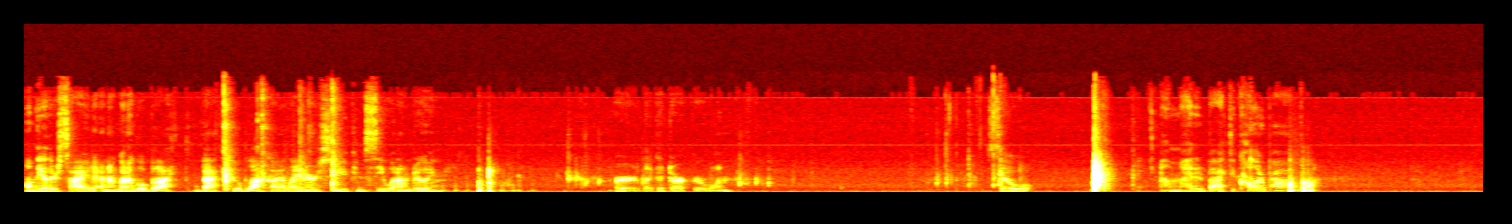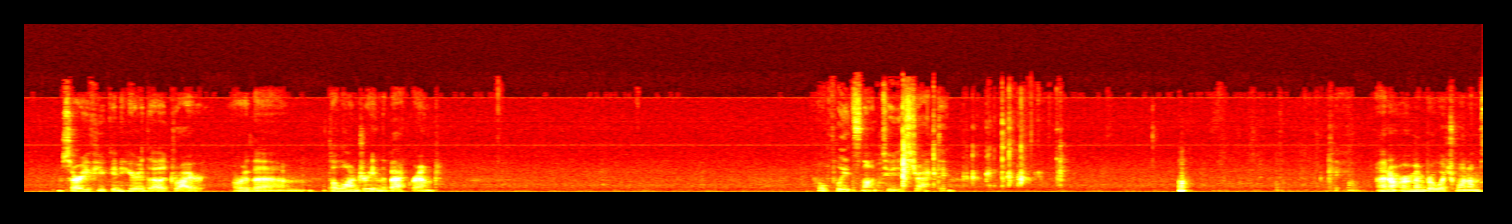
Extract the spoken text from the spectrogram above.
on the other side, and I'm gonna go black back to a black eyeliner so you can see what I'm doing, or like a darker one. So I'm headed back to ColourPop. I'm sorry if you can hear the dryer or the, um, the laundry in the background. Hopefully it's not too distracting. Okay, I don't remember which one I'm,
